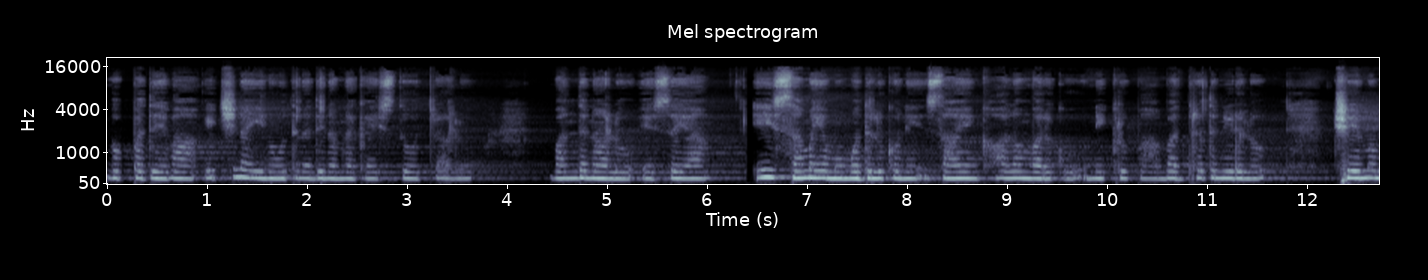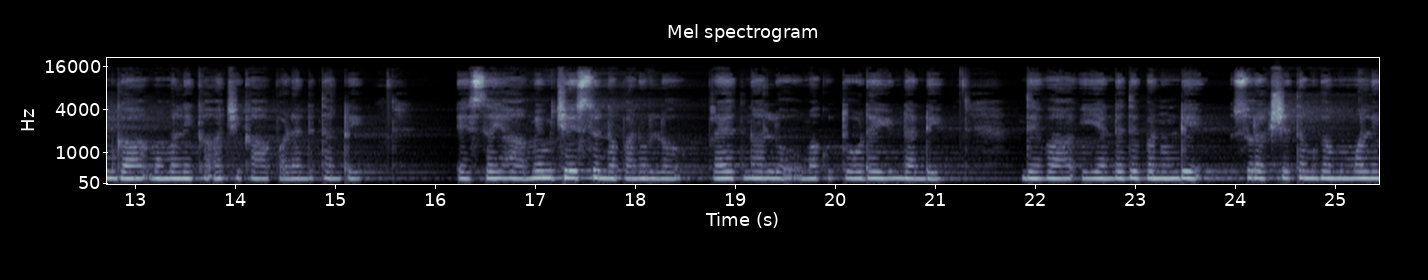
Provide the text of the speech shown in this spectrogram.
గొప్ప దేవ ఇచ్చిన ఈ నూతన దినమునకై స్తోత్రాలు వందనాలు ఎస్సయ ఈ సమయము మొదలుకొని సాయంకాలం వరకు నీ కృప భద్రత నీడలో క్షేమంగా మమ్మల్ని కాచి కాపాడండి తండ్రి. ఎస్సయ్య మేము చేస్తున్న పనుల్లో ప్రయత్నాల్లో మాకు తోడై ఉండండి దేవా ఈ ఎండ దెబ్బ నుండి సురక్షితంగా మమ్మల్ని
